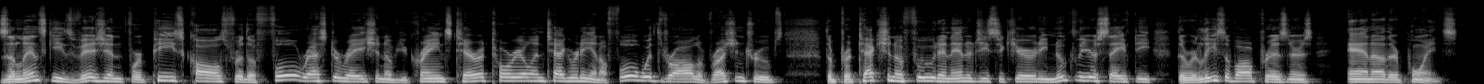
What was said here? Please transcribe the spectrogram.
Zelensky's vision for peace calls for the full restoration of Ukraine's territorial integrity and a full withdrawal of Russian troops, the protection of food and energy security, nuclear safety, the release of all prisoners, and other points.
